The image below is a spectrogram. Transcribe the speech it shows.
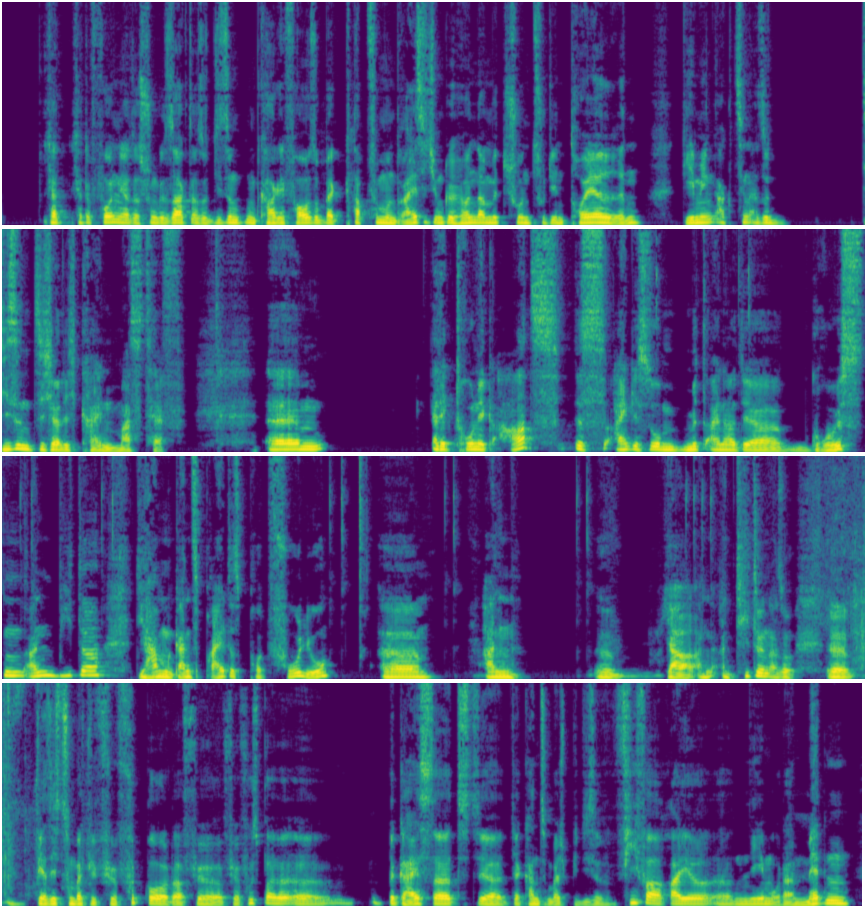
ich, hatte, vorhin ja das schon gesagt, also die sind im KGV so bei knapp 35 und gehören damit schon zu den teureren Gaming-Aktien. Also die sind sicherlich kein Must-Have. Ähm, Electronic Arts ist eigentlich so mit einer der größten Anbieter. Die haben ein ganz breites Portfolio äh, an äh, ja, an, an Titeln, also äh, wer sich zum Beispiel für Football oder für, für Fußball äh, begeistert, der, der kann zum Beispiel diese FIFA-Reihe äh, nehmen oder Madden.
